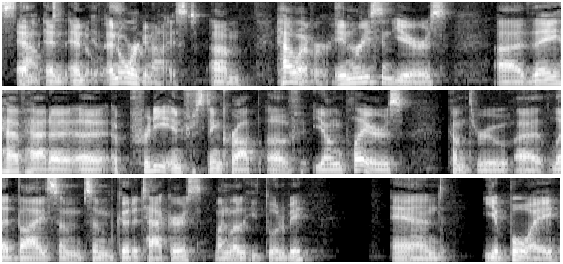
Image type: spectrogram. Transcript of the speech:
stout and and and, Yes. and organized. Um, however, in recent years, uh, they have had a, a, a pretty interesting crop of young players come through, uh, led by some some good attackers, Manuel Iturbe, and your boy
